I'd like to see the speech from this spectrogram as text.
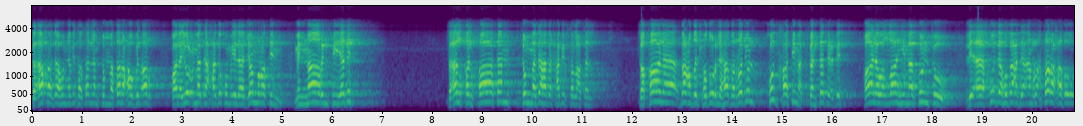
فأخذه النبي صلى الله عليه وسلم ثم طرحه في الأرض قال يعمد أحدكم إلى جمرة من نار في يده؟ فألقى الخاتم ثم ذهب الحبيب صلى الله عليه وسلم. فقال بعض الحضور لهذا الرجل خذ خاتمك فانتفع به. قال والله ما كنت لآخذه بعد أن طرحه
